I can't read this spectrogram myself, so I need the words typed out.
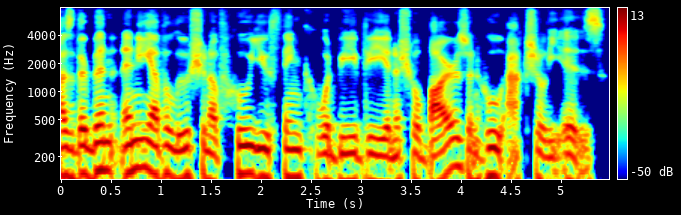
Has there been any evolution of who you think would be the initial buyers and who actually is?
